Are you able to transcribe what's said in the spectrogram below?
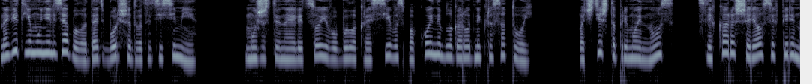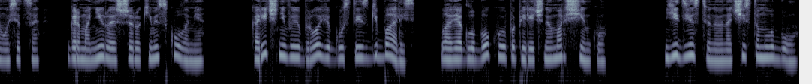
На вид ему нельзя было дать больше двадцати семи. Мужественное лицо его было красиво, спокойной, благородной красотой. Почти что прямой нос слегка расширялся в переносице, гармонируя с широкими скулами. Коричневые брови густо изгибались, ловя глубокую поперечную морщинку единственную на чистом лбу.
